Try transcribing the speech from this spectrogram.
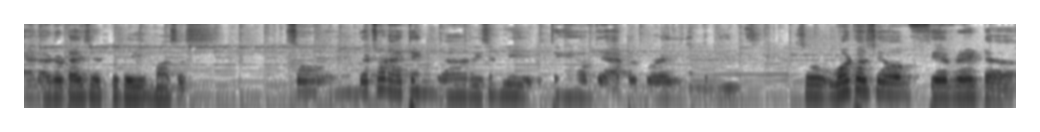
and advertise it to the masses. So that's what I think. Uh, recently, thinking of the Apple products and the memes. So, what was your favorite uh,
